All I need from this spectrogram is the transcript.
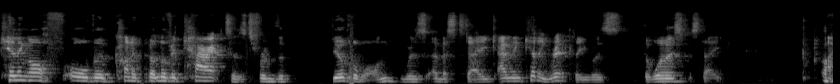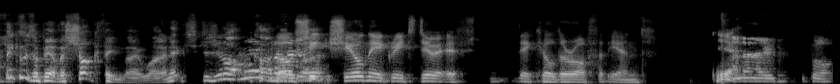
killing off all the kind of beloved characters from the the other one was a mistake, and then killing Ripley was the worst mistake. I think it was a bit of a shock thing, though, weren't it? Because you're not No, kind Well, of. she uh, she only agreed to do it if they killed her off at the end. Yeah, I know, but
